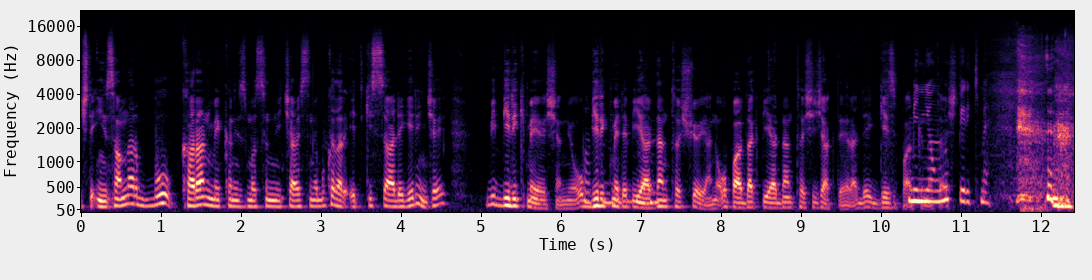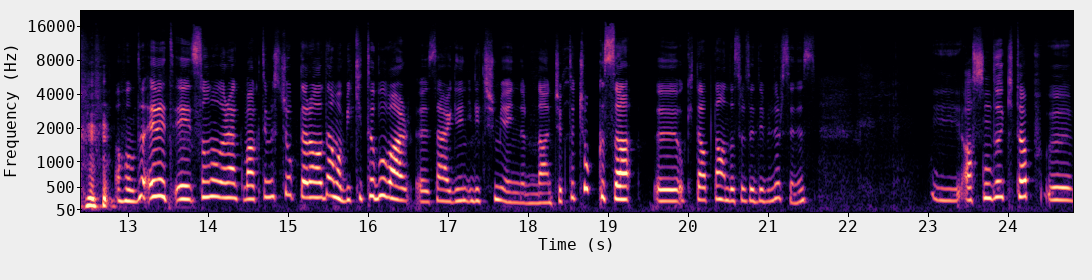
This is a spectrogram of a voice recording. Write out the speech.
İşte insanlar bu karar mekanizmasının içerisinde bu kadar etkisiz hale gelince bir birikme yaşanıyor. O birikme de bir yerden taşıyor yani. O bardak bir yerden taşıyacaktı herhalde. Gezi Parkı'na Milyonluk taştı. birikme oldu. Evet e, son olarak vaktimiz çok daraldı ama bir kitabı var e, serginin iletişim yayınlarından çıktı. Çok kısa e, o kitaptan da söz edebilirsiniz. E, aslında kitap e,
